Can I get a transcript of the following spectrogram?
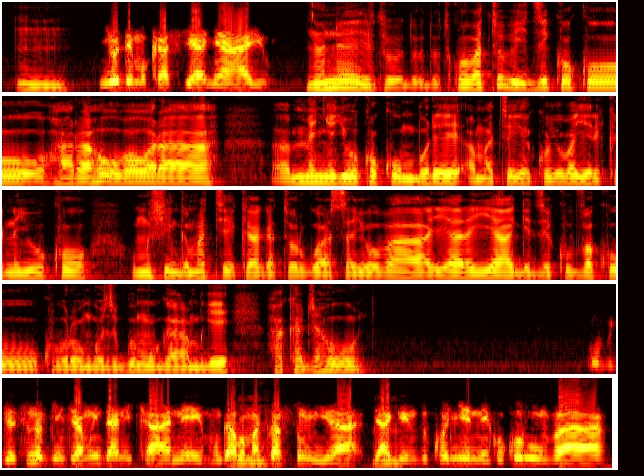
mm. niyo demokarasi ya nyayo none twoba tubizi koko hari aho uba wara menye yuko kumbure amategeko yoba yerekana yuko umushinga mateka gatorwa yoba yari yageze kuva ku burongozi bw'umugambwe hakajaho ubundi ubyo sino byinjiramo indani cyane mugabo amatwi mm. asumira mm. byagenze uko nyine kuko urumva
